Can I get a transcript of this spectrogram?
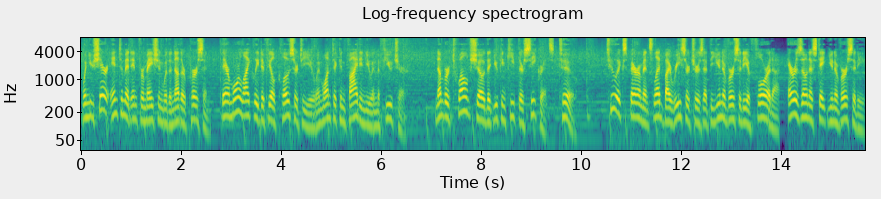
When you share intimate information with another person, they are more likely to feel closer to you and want to confide in you in the future. Number 12 show that you can keep their secrets, too. Two experiments led by researchers at the University of Florida, Arizona State University,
